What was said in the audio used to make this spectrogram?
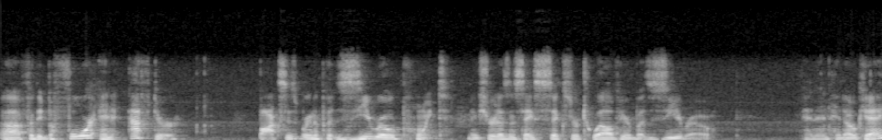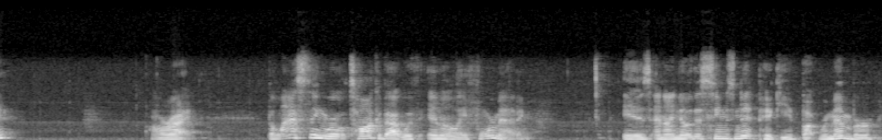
uh, for the before and after boxes, we're going to put zero point. Make sure it doesn't say 6 or 12 here, but 0. And then hit OK. All right. The last thing we'll talk about with MLA formatting is, and I know this seems nitpicky, but remember,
